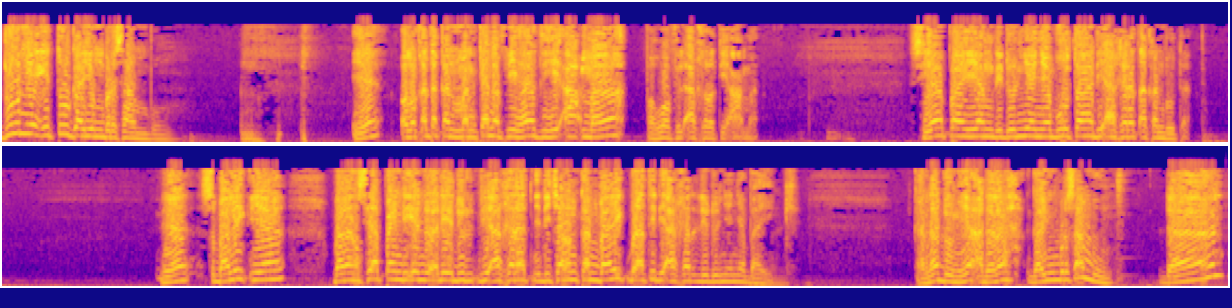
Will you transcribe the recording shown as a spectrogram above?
Dunia itu gayung bersambung. Ya, Allah katakan man kana fi hadhihi a'ma bahwa fil akhirati a'ma. Siapa yang di dunianya buta, di akhirat akan buta. Ya, sebaliknya barang siapa yang di, di, akhiratnya dicalonkan baik, berarti di akhirat di dunianya baik. Karena dunia adalah gayung bersambung. Dan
